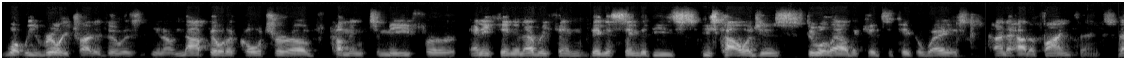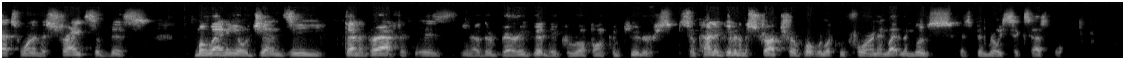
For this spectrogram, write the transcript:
what we really try to do is you know not build a culture of coming to me for anything and everything. Biggest thing that these these colleges do allow the kids to take away is kind of how to find things. That's one of the strengths of this millennial gen z demographic is you know they're very good. They grew up on computers. So kind of giving them a structure of what we're looking for and then letting them loose has been really successful.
